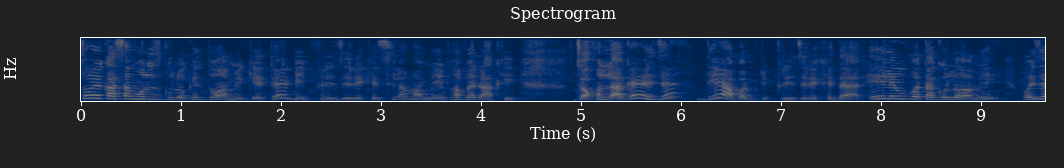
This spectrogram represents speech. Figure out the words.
তো এই কাঁচামরিচগুলো কিন্তু আমি কেটে ডিপ ফ্রিজে রেখেছিলাম, আমি এইভাবে রাখি। যখন লাগে এই যে দিয়ে আবার ডিপ ফ্রিজে রেখে দেয়। আর এই লেবু পাতাগুলো আমি ওই যে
